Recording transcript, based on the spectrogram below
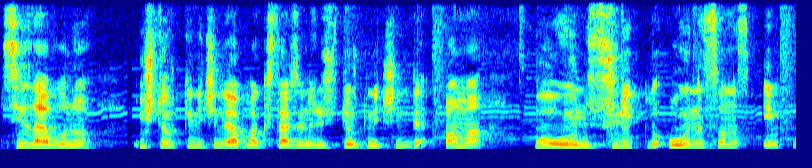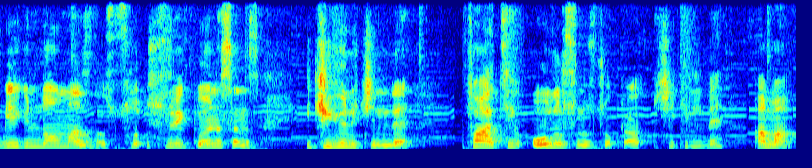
sizler bunu 3-4 gün içinde yapmak isterseniz 3-4 gün içinde ama bu oyunu sürekli oynasanız e, bir günde olmaz da sürekli oynasanız 2 gün içinde Fatih olursunuz çok rahat bir şekilde ama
